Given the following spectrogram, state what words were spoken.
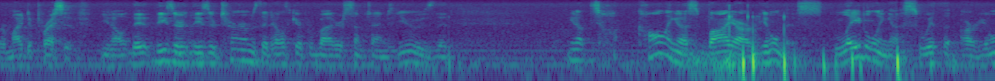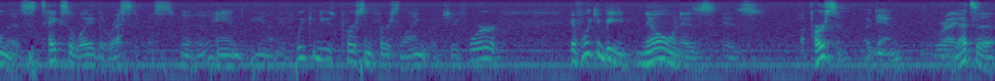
or my depressive. You know, they, these are these are terms that healthcare providers sometimes use that you know, t- calling us by our illness, labeling us with our illness, takes away the rest of us. Mm-hmm. And you know, if we can use person first language, if we're, if we can be known as as a person again, Right. That's a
